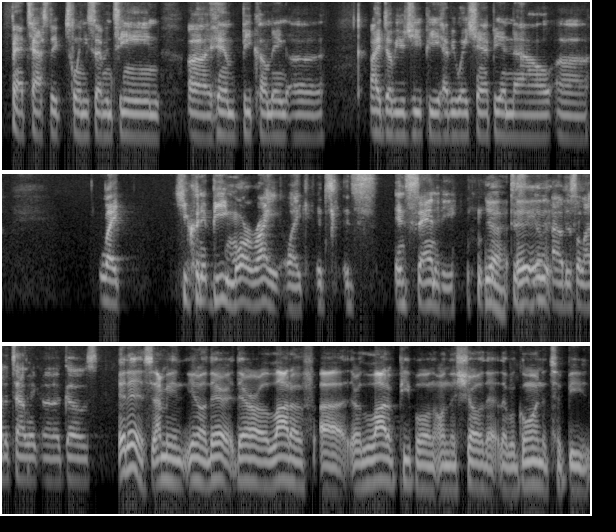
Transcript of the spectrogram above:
fantastic 2017, uh, him becoming a IWGP Heavyweight Champion now, uh, like he couldn't be more right. Like it's it's insanity yeah to see it- it- how this a lot of talent uh, goes. It is. I mean, you know, there there are a lot of uh, there are a lot of people on, on the show that, that were going to be,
